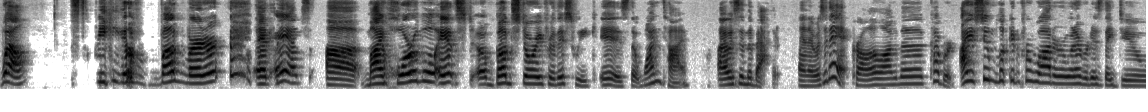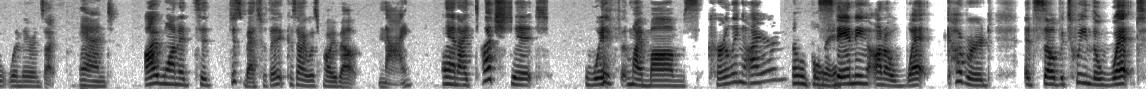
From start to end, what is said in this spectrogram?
Well, speaking of bug murder and ants, uh, my horrible ant st- uh, bug story for this week is that one time I was in the bathroom and there was an ant crawling along the cupboard. I assume looking for water or whatever it is they do when they're inside. And I wanted to just mess with it because I was probably about nine. And I touched it with my mom's curling iron. Oh boy. Standing on a wet cupboard. And so between the wet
